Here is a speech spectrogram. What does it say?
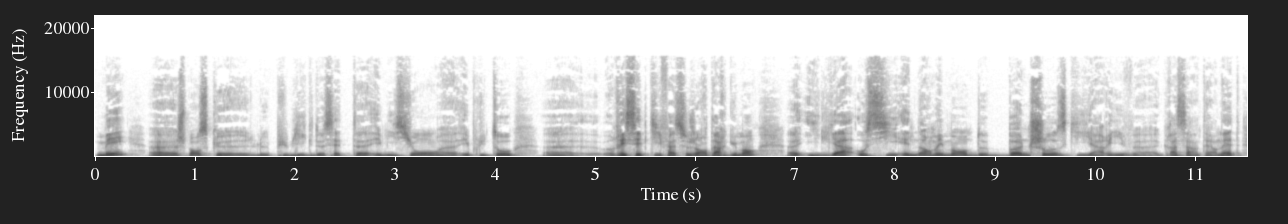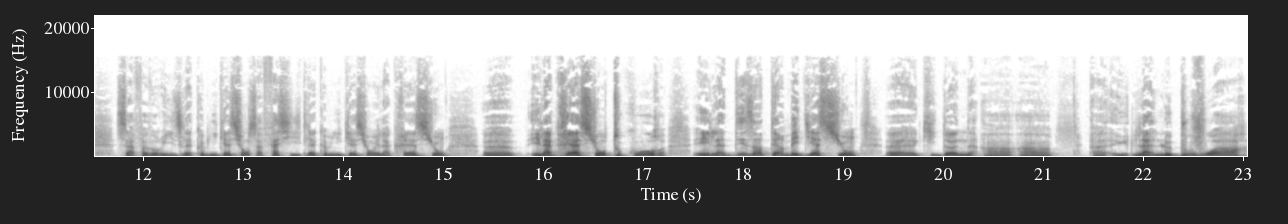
mais je pense que le public de cette émission est plutôt réceptif à ce genre d'arguments. il y a aussi énormément de bonnes choses qui arrivent grâce à Internet. Ça favorise la communication, ça facilite la communication et la création et la création tout court et la désintermédiation qui donne un, le pouvoir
